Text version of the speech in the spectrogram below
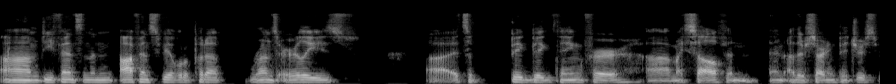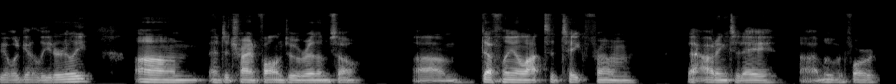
um, defense and then offense to be able to put up runs early is, uh, it's a big, big thing for uh, myself and and other starting pitchers to be able to get a lead early, um, and to try and fall into a rhythm. So um, definitely a lot to take from the outing today, uh, moving forward.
